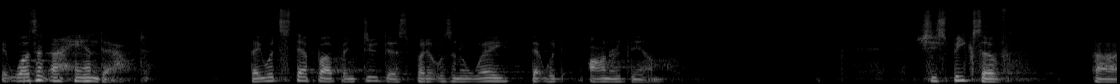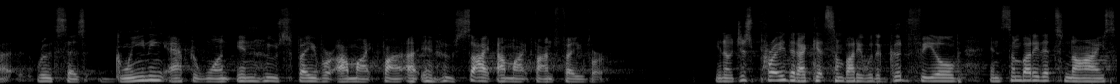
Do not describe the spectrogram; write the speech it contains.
It wasn't a handout. They would step up and do this, but it was in a way that would honor them she speaks of, uh, Ruth says, gleaning after one in whose favor I might find, uh, in whose sight I might find favor. You know, just pray that I get somebody with a good field and somebody that's nice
